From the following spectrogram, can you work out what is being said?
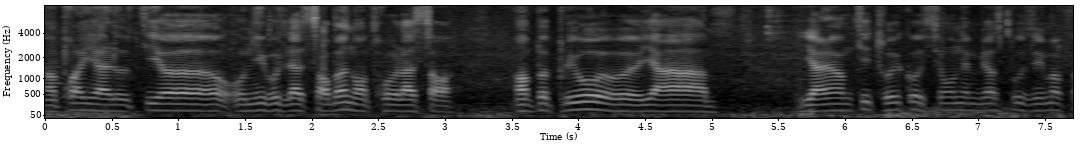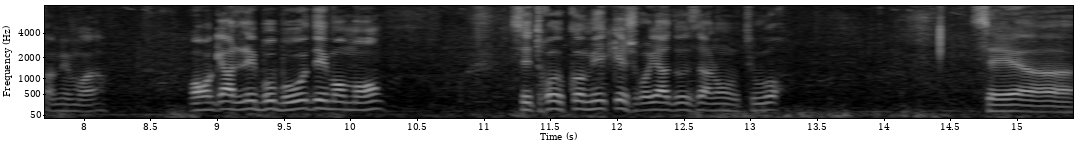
Après, il y a le petit. euh, au niveau de la Sorbonne, entre la Sor- un peu plus haut, euh, il y, a, y a un petit truc aussi. On aime bien se poser, ma femme et moi. On regarde les bobos des moments. C'est trop comique et je regarde aux alentours. C'est. euh,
